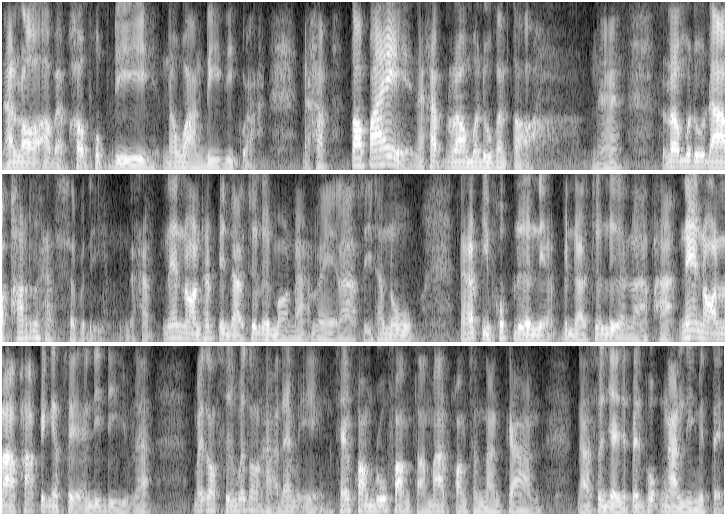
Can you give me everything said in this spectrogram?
นะรอเอาแบบเข้าพบดีนะวางดีดีกว่านะครับต่อไปนะครับ เรามาดูกันต่อนะฮะเรามาดูดาวพฤหัสบดีนะครับแน่นอนท่านเป็นดาวเจ้าเรือนมรณะในราศีธนูนะครับอีกภพเรือนเนี่ยเป็นดาวเจ้าเรือนลาภะแน่นอนลาภะเป็นเกษตรอันนี้ดีอยู่แล้วไม่ต้องซื้อไม่ต้องหาได้มาเอง ใช้ความรู้ความสามารถความชำนาญการนะส่วนใหญ่จะเป็นพวกงานลิมิเต็ด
